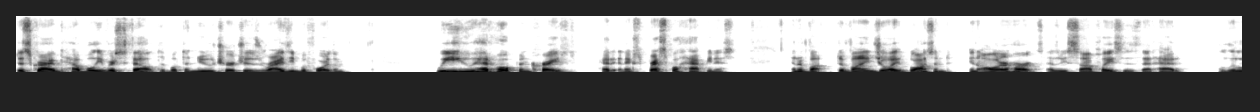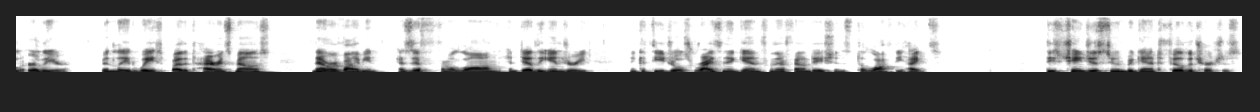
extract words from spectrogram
described how believers felt about the new churches rising before them. We who had hope in Christ had inexpressible happiness, and a divine joy blossomed in all our hearts as we saw places that had, a little earlier, been laid waste by the tyrant's malice, now reviving as if from a long and deadly injury, and cathedrals rising again from their foundations to lofty heights. These changes soon began to fill the churches.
